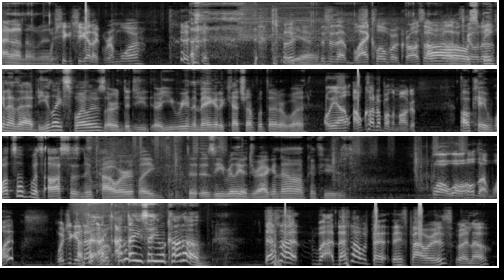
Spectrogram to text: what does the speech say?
I don't know, man. Well, she she got a grimoire. Yeah. This is that Black Clover crossover. Oh, What's going speaking of that, do you like spoilers, or did you are you reading the manga to catch up with that, or what? Oh yeah, I'm, I'm caught up on the manga. Okay, what's up with Asta's new power? Like, th- is he really a dragon now? I'm confused. Whoa, whoa, hold on. What? Where'd you I, get th- that I, from? I thought you said you were caught up. That's not. but That's not what that his power is right now.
